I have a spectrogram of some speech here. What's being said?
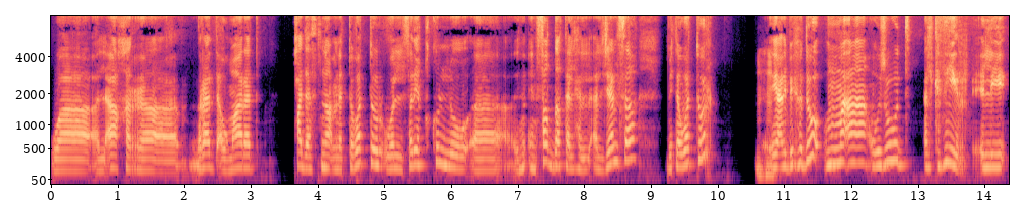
والآخر آه، رد أو ما رد حدث نوع من التوتر والفريق كله آه، انفضت الجلسة بتوتر يعني بهدوء مع وجود الكثير اللي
